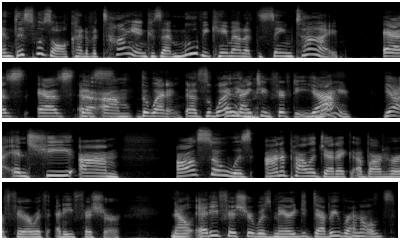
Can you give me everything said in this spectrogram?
And this was all kind of a tie-in because that movie came out at the same time. As as the As- um the wedding. as the wedding. in 1950 yeah. Right. yeah and she um also was unapologetic about her affair with Eddie Fisher. Now Eddie Fisher was married to Debbie Reynolds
